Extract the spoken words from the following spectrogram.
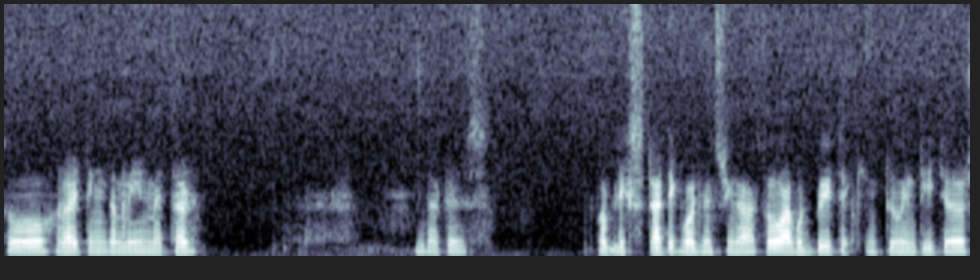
So writing the main method that is public static void main string r. So I would be taking two integers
